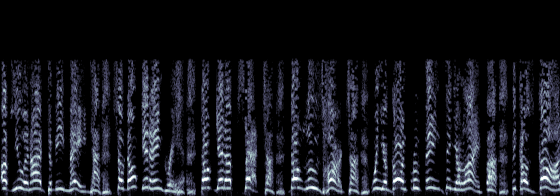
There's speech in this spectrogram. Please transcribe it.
of you and I to be made. Uh, so don't get angry. Don't get upset. Don't lose heart when you're going through things in your life because God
